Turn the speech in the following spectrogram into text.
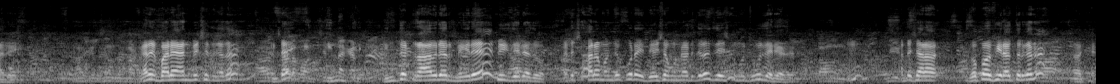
అది. కానీ భలే అనిపించింది కదా? అంటే ఇంత ట్రావెలర్ మీరే మీకు తెలియదు. అంటే చాలా మందికి కూడా ఈ దేశం ఉన్నట్టు తెలియదు దేశం గురించి కూడా తెలియదు. అంటే చాలా గొప్ప ఫీల్ అవుతారు కదా? ఓకే.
